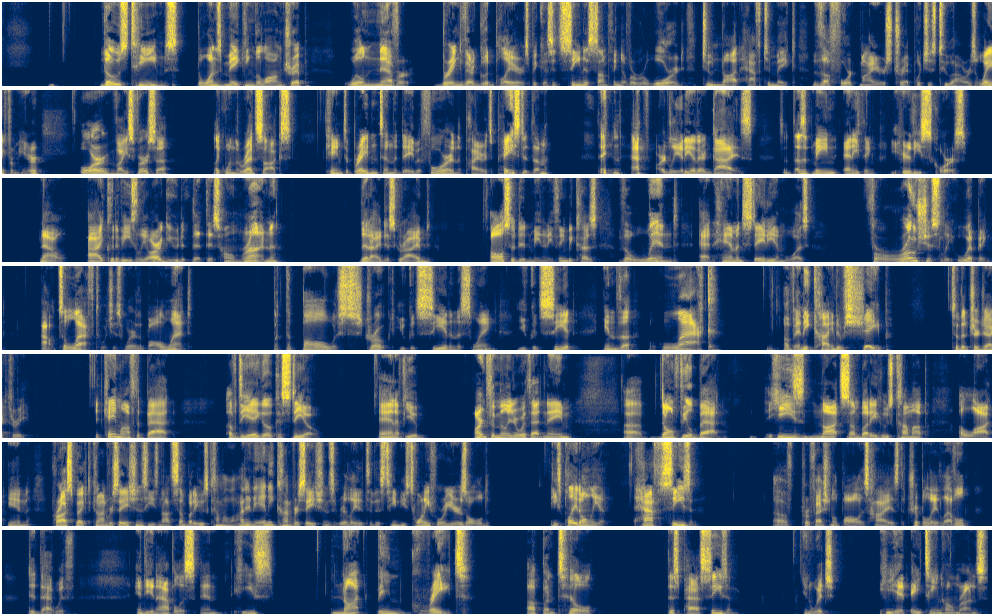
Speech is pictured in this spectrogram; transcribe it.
those teams, the ones making the long trip, will never bring their good players because it's seen as something of a reward to not have to make the Fort Myers trip, which is two hours away from here, or vice versa, like when the Red Sox came to Bradenton the day before and the Pirates pasted them They didn't have hardly any of their guys. So it doesn't mean anything. You hear these scores. Now, I could have easily argued that this home run that I described also didn't mean anything because the wind at Hammond Stadium was ferociously whipping out to left, which is where the ball went. But the ball was stroked. You could see it in the swing. You could see it in the lack of any kind of shape to the trajectory. It came off the bat of Diego Castillo. And if you aren't familiar with that name, uh, don't feel bad. He's not somebody who's come up a lot in prospect conversations. He's not somebody who's come a lot in any conversations related to this team. He's 24 years old. He's played only a half season of professional ball as high as the AAA level. Did that with Indianapolis, and he's not been great up until this past season, in which he hit 18 home runs,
